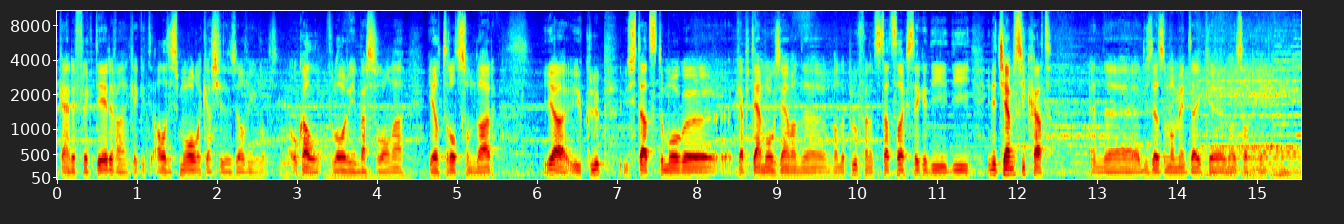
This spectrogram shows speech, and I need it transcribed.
kan reflecteren van kijk, het, alles is mogelijk als je er zelf in gelooft. Ook al verloren we in Barcelona, heel trots om daar ja, uw club, uw stad te mogen, kapitein mogen zijn van de, van de ploeg van het stad, zal ik zeggen, die, die in de Champions League gaat. En, dus dat is een moment dat ik nooit zal vergeten.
